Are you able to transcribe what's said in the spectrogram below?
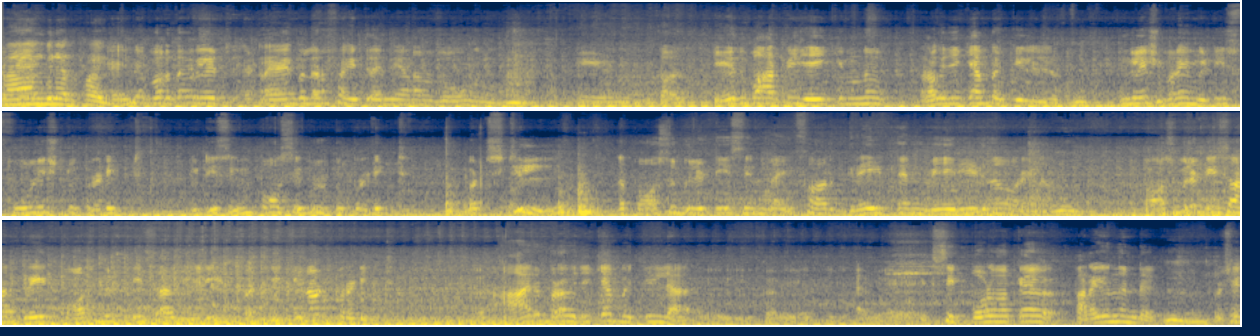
ട്രയാങ്കുലർ ഫൈറ്റ് ട്രയാങ്കുലർ ഫൈറ്റ് തന്നെയാണെന്ന് തോന്നുന്നു. ഏത് പാർട്ടി ജയിക്കുമെന്ന് പ്രവചിക്കാൻ പറ്റില്ലല്ലോ ഇംഗ്ലീഷ് പറയും it is foolish to predict it is impossible to predict but still the possibilities in life are great and varied എന്ന് പറയുന്നത് possibilities are great possibilities are varied but we can not predict ആരും പ്രവചിക്കാൻ പറ്റില്ല. എക്സിറ്റ് പോളൊക്കെ പറയുന്നുണ്ട്. പക്ഷേ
